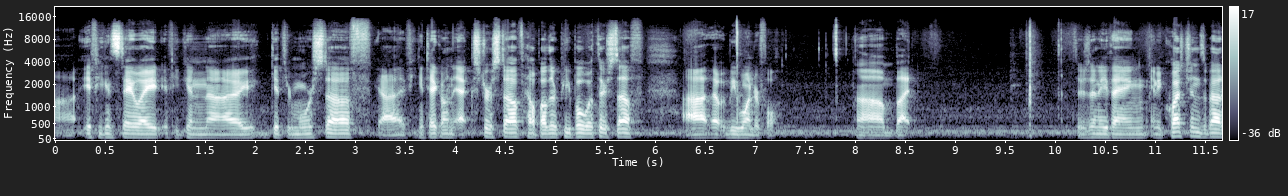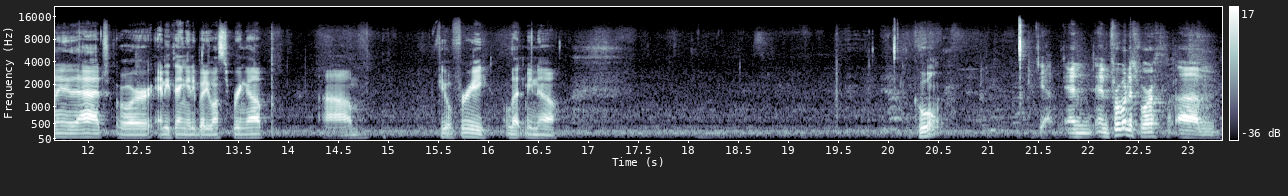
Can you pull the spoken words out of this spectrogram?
Uh, if you can stay late, if you can uh, get through more stuff, uh, if you can take on extra stuff, help other people with their stuff, uh, that would be wonderful. Um, but if there's anything, any questions about any of that, or anything anybody wants to bring up, um, feel free. Let me know. Cool. Yeah, and, and for what it's worth, um,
